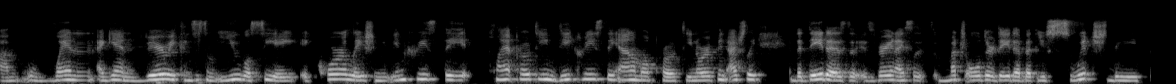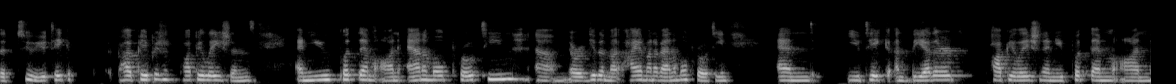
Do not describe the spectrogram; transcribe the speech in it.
um, when again very consistent, you will see a, a correlation. You increase the plant protein, decrease the animal protein, or if in, actually the data is, is very nice, it's much older data, but you switch the, the two, you take patient populations and you put them on animal protein um, or give them a high amount of animal protein and you take the other population and you put them on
